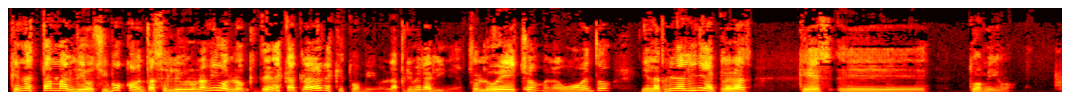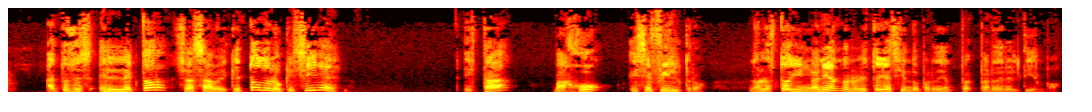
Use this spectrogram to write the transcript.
que no está mal, digo, si vos comentás el libro a un amigo, lo que tenés que aclarar es que es tu amigo, en la primera línea. Yo lo he hecho en algún momento, y en la primera línea aclarás que es eh, tu amigo. Entonces, el lector ya sabe que todo lo que sigue está bajo ese filtro. No lo estoy engañando, no le estoy haciendo perder, el tiempo.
